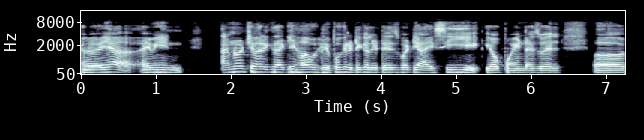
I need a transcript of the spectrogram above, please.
Uh, yeah, I mean, I'm not sure exactly how hypocritical it is, but yeah, I see your point as well. Uh,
